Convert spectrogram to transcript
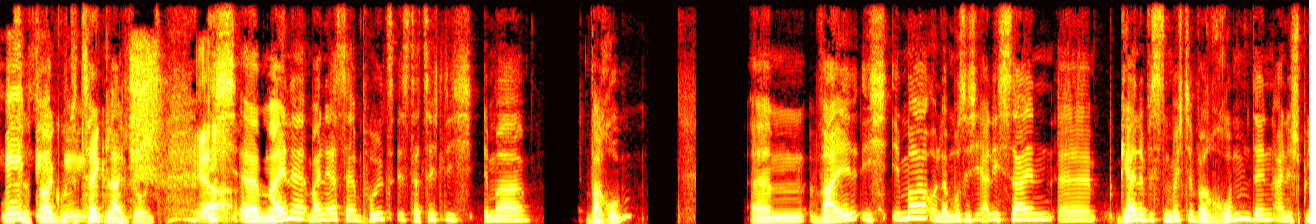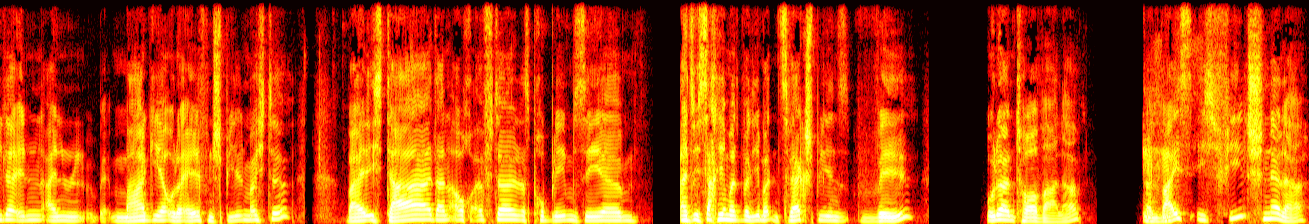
Das ist total gute Tagline für uns. Ja. Ich, äh, meine, mein erster Impuls ist tatsächlich immer, warum? Ähm, weil ich immer, und da muss ich ehrlich sein, äh, gerne wissen möchte, warum denn eine Spielerin einen Magier oder Elfen spielen möchte. Weil ich da dann auch öfter das Problem sehe, also ich sage jemand, wenn jemand einen Zwerg spielen will oder einen Torwaler, dann mhm. weiß ich viel schneller,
